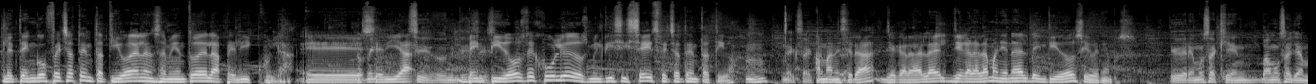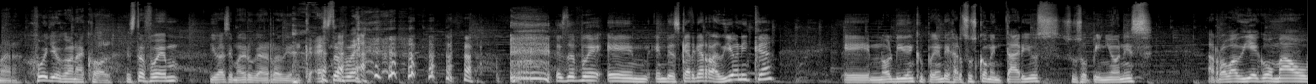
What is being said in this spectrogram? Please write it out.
Le tengo fecha tentativa de lanzamiento de la película. Eh, 2000, sería sí, 2016. 22 de julio de 2016, fecha tentativa. Amanecerá, llegará la, llegará la mañana del 22 y veremos. Y veremos a quién vamos a llamar. Who you gonna call? Esto fue. Iba a ser madrugada radiónica. Esto fue. Esto fue en, en Descarga Radiónica. Eh, no olviden que pueden dejar sus comentarios, sus opiniones. Arroba Diego Mao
